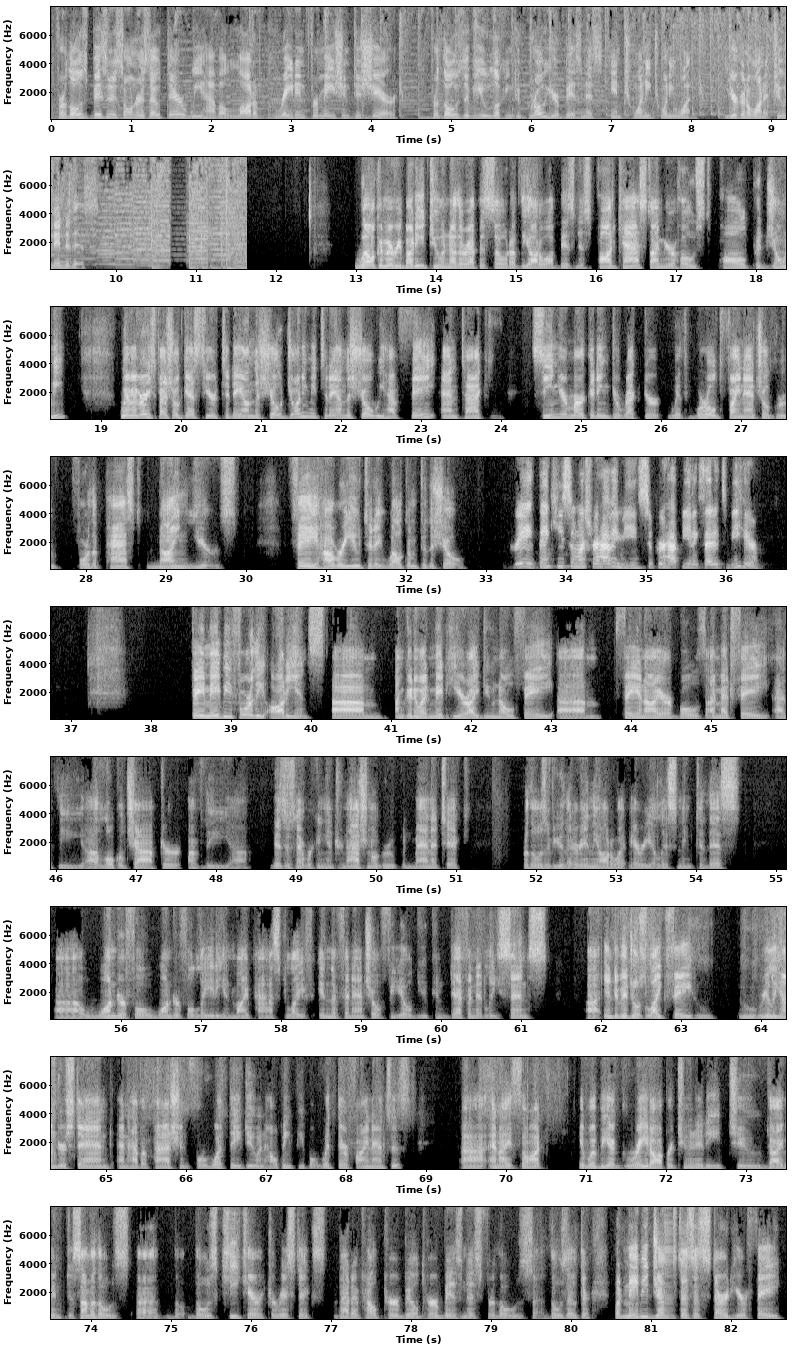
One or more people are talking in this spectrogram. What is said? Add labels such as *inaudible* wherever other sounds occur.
For those business owners out there, we have a lot of great information to share for those of you looking to grow your business in 2021. You're going to want to tune into this. Welcome, everybody, to another episode of the Ottawa Business Podcast. I'm your host, Paul Pagioni. We have a very special guest here today on the show. Joining me today on the show, we have Faye Antaki. Senior Marketing Director with World Financial Group for the past nine years. Faye, how are you today? Welcome to the show. Great. Thank you so much for having me. Super happy and excited to be here. Faye, maybe for the audience, um, I'm going to admit here I do know Faye. Um, Faye and I are both, I met Faye at the uh, local chapter of the uh, Business Networking International Group in Manotick for those of you that are in the Ottawa area listening to this. Uh, wonderful, wonderful lady in my past life in the financial field. You can definitely sense uh, individuals like Faye who who really understand and have a passion for what they do and helping people with their finances. Uh, and I thought it would be a great opportunity to dive into some of those uh, th- those key characteristics that have helped her build her business for those uh, those out there. But maybe just as a start here, Faye,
